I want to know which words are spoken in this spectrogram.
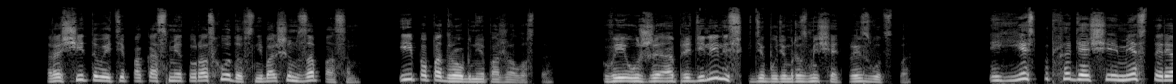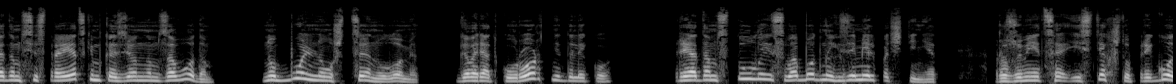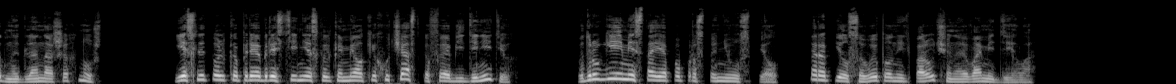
Рассчитывайте пока смету расходов с небольшим запасом. И поподробнее, пожалуйста. Вы уже определились, где будем размещать производство? Есть подходящее место рядом с Сестроецким казенным заводом, но больно уж цену ломят. Говорят, курорт недалеко. Рядом с Тулой свободных земель почти нет. Разумеется, из тех, что пригодны для наших нужд. Если только приобрести несколько мелких участков и объединить их. В другие места я попросту не успел. Торопился выполнить порученное вами дело.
